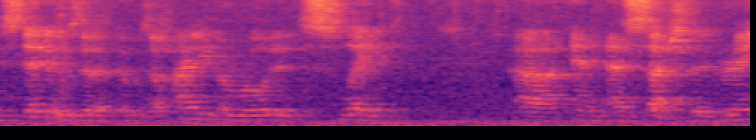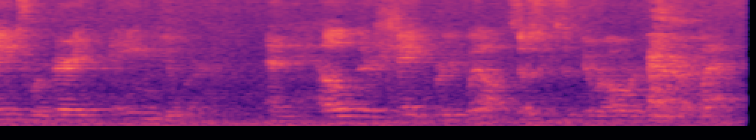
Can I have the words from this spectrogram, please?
Instead, it was a, it was a highly eroded slate. Uh, and as such, the grains were very angular and held their shape really well, especially since they were already wet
